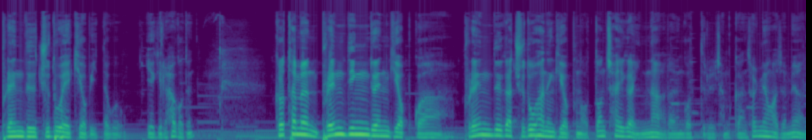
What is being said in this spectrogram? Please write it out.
브랜드 주도의 기업이 있다고 얘기를 하거든. 그렇다면 브랜딩된 기업과 브랜드가 주도하는 기업은 어떤 차이가 있나라는 것들을 잠깐 설명하자면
